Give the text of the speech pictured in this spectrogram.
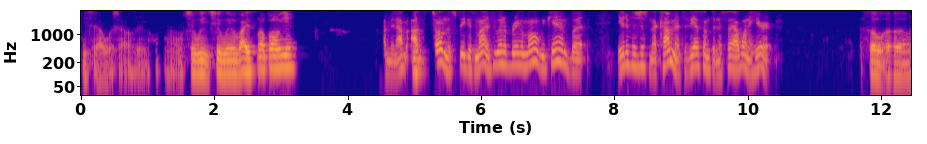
he said I wish I was in. Uh, should we should we invite Stump on here? I mean, I, I told him to speak his mind. If you want to bring him on, we can. But even if it's just in the comments, if he has something to say, I want to hear it. So uh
